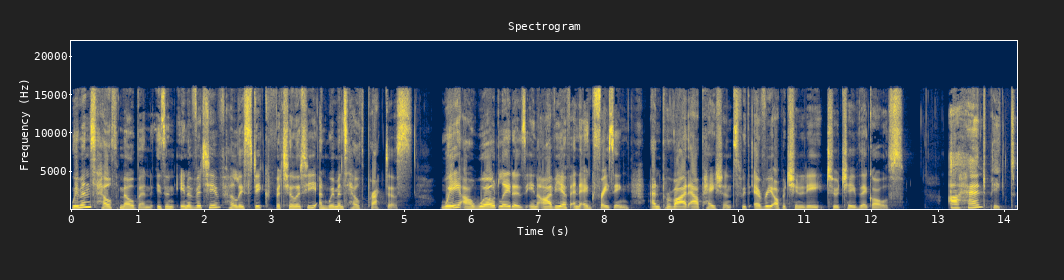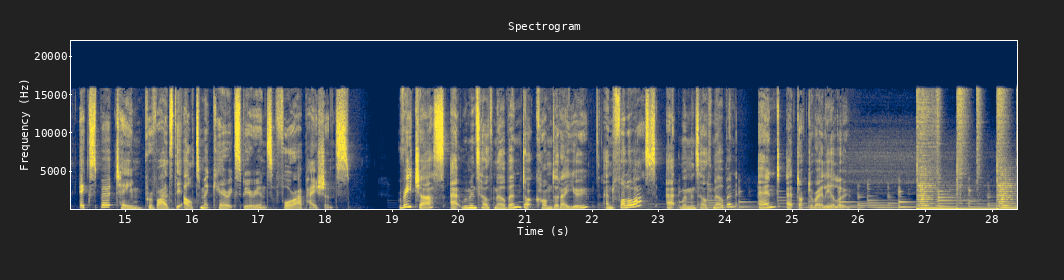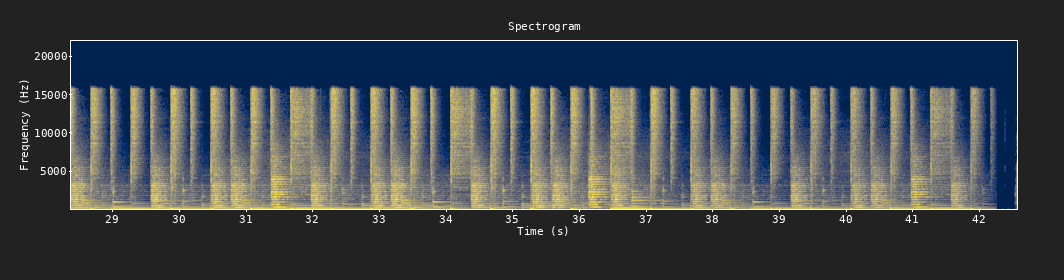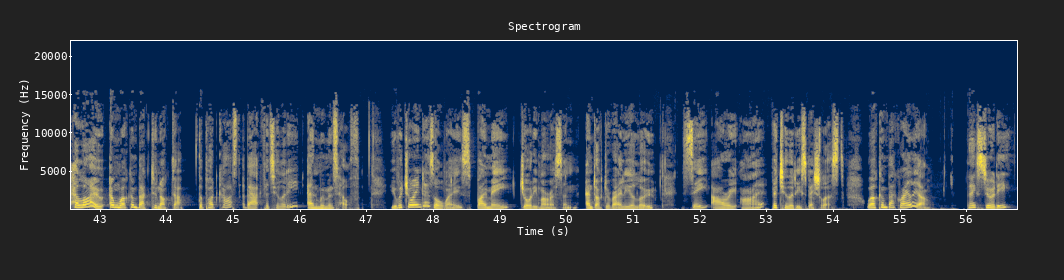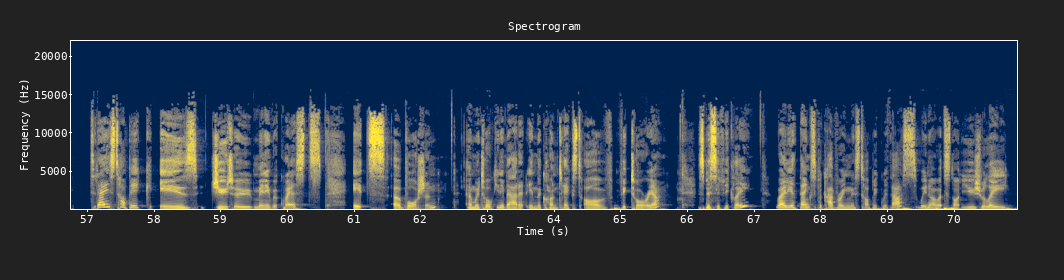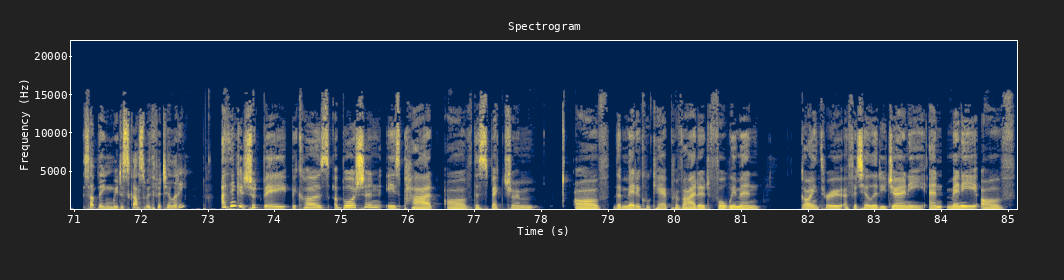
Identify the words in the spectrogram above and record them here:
Women's Health Melbourne is an innovative, holistic fertility and women's health practice. We are world leaders in IVF and egg freezing and provide our patients with every opportunity to achieve their goals. Our hand picked expert team provides the ultimate care experience for our patients. Reach us at womenshealthmelbourne.com.au and follow us at Women's Health Melbourne and at Dr. Raelia Lew. Hello, and welcome back to Knocked Up, the podcast about fertility and women's health. You are joined, as always, by me, Geordie Morrison, and Dr. Raelia Lew, CREI fertility specialist. Welcome back, Raelia. Thanks, Geordie. Today's topic is due to many requests. It's abortion, and we're talking about it in the context of Victoria specifically. Raelia, thanks for covering this topic with us. We know it's not usually something we discuss with fertility? I think it should be because abortion is part of the spectrum of the medical care provided for women going through a fertility journey. And many of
